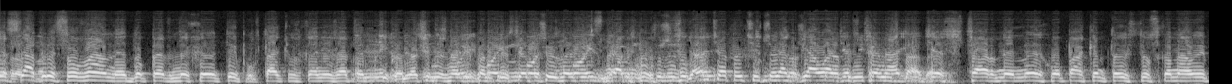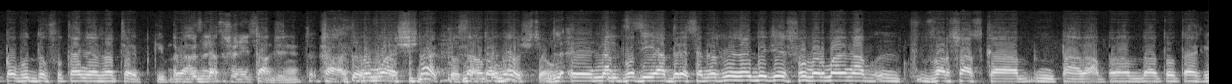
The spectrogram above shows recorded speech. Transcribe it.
jest dobra, no. adresowane do pewnych e, typów, tak? Szukanie zaczepki. Ale jak się nie znajdzie pan Moi- Krystian, to się moi- moi znajdzie... Ja Jak biała dziewczyna idzie z czarnym e, chłopakiem, to jest doskonały powód do szukania zaczepki, prawda? powiedzenia coś o niej tak, sądzi, nie? t- tak, no właśnie. tak, to z całą Natomiast pewnością. dl- e, na, pod jej adresem. Natomiast jak będzie szło normalna warszawska para, prawda, to taki,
